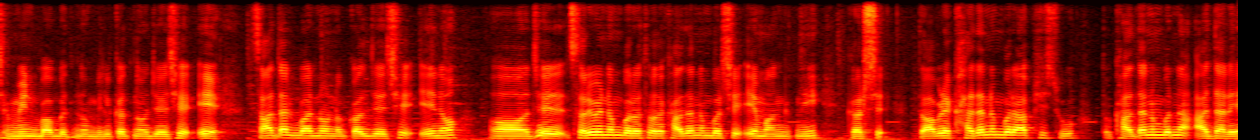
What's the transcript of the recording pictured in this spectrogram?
જમીન બાબતનો મિલકતનો જે છે એ સાત આઠ બારનો નકલ જે છે એનો જે સર્વે નંબર અથવા ખાતા નંબર છે એ માંગણી કરશે. તો આપણે ખાતા નંબર આપીશું. તો ખાતા નંબરના આધારે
